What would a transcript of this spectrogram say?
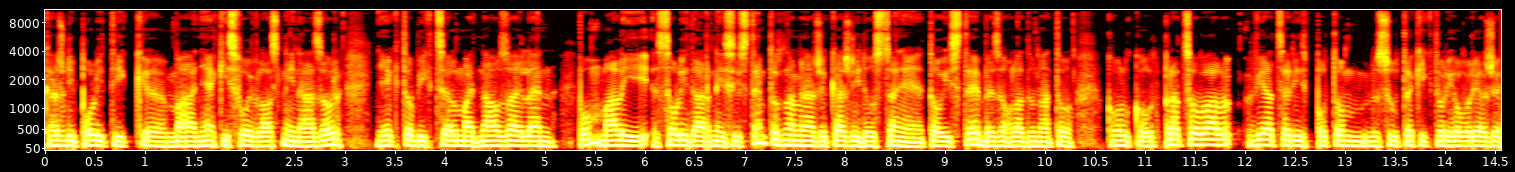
každý politik e, má nejaký svoj vlastný názor. Niekto by chcel mať naozaj len malý solidárny systém, to znamená, že každý dostane to isté bez ohľadu na to, koľko odpracoval. Viacerí potom sú takí, ktorí hovoria, že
